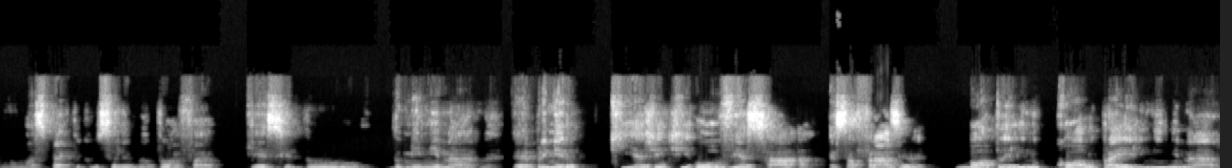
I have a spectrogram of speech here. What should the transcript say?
o aspecto que você levantou, Rafael, que é esse do, do meninar, né? É, primeiro que a gente ouve essa, essa frase, né? Boto ele no colo para ele meninar.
